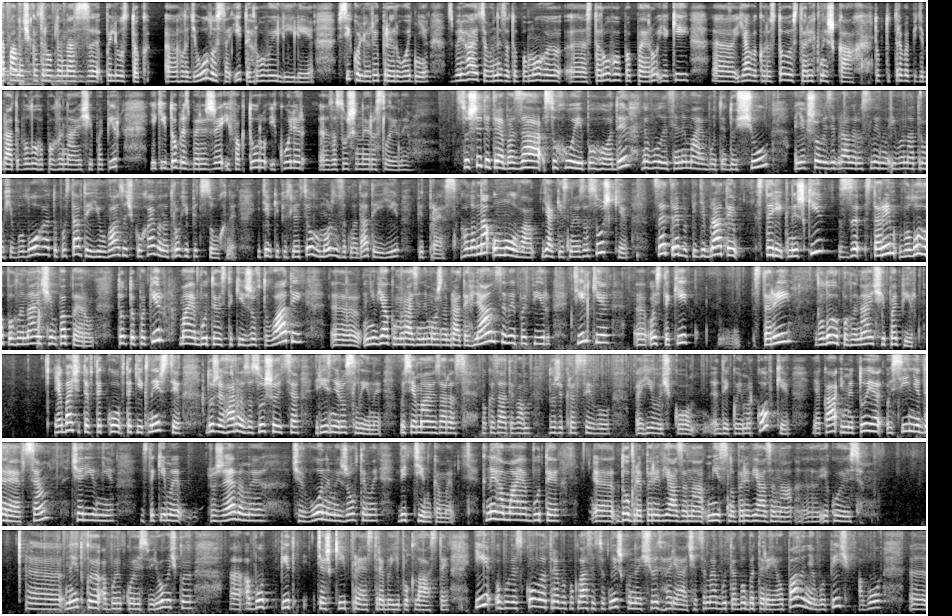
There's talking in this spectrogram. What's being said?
Ця паночка зроблена з пелюсток е, гладіолуса і тигрової лілії. Всі кольори природні. Зберігаються вони за допомогою е, старого паперу, який е, я використовую в старих книжках. Тобто треба підібрати вологопоглинаючий папір, який добре збереже і фактуру, і колір засушеної рослини. Сушити треба за сухої погоди. На вулиці не має бути дощу. А якщо ви зібрали рослину і вона трохи волога, то поставте її у вазочку, хай вона трохи підсохне. І тільки після цього можна закладати її під прес. Головна умова якісної засушки це треба підібрати старі книжки з старим вологопоглинаючим папером. Тобто папір має бути ось такий жовтуватий, е, ні в якому разі не можна брати глянцевий папір, тільки е, ось такий старий вологопоглинаючий папір. Як бачите, в, таку, в такій книжці дуже гарно засушуються різні рослини. Ось я маю зараз показати вам дуже красиву е, гілочку дикої морковки, яка імітує осінні деревця чарівні з такими рожевими, червоними жовтими відтінками. Книга має бути е, добре перев'язана, міцно перев'язана е, якоюсь е, ниткою або якоюсь вірьовочкою, е, або під тяжкий прес треба її покласти. І обов'язково треба покласти цю книжку на щось гаряче. Це має бути або батарея опалення, або піч, або е,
